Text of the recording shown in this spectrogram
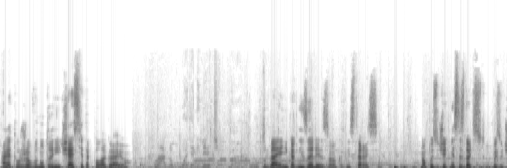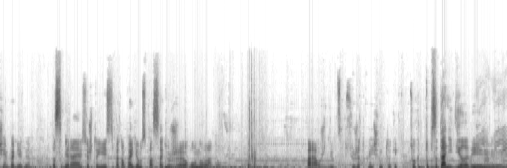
А это уже внутренняя часть, я так полагаю. Туда я никак не залезу, как ни старайся. Но поизучать местность, давайте все-таки поизучаем, побегаем. Пособираем все, что есть, и потом пойдем спасать уже Онурату. Пора уже двигаться по сюжету в конечном итоге. Сколько доп. заданий делали?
